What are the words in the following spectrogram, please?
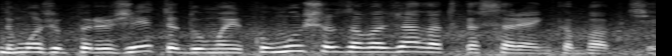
Не можу пережити, думаю, кому що заважала така старенька бабці.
